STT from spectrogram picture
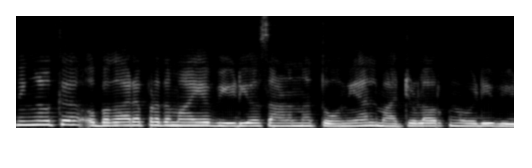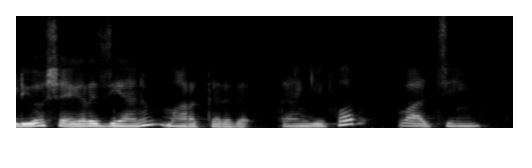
നിങ്ങൾക്ക് ഉപകാരപ്രദമായ വീഡിയോസ് ആണെന്ന് തോന്നിയാൽ മറ്റുള്ളവർക്കും കൂടി വീഡിയോ ഷെയർ ചെയ്യാനും മറക്കരുത്. Thank for watching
